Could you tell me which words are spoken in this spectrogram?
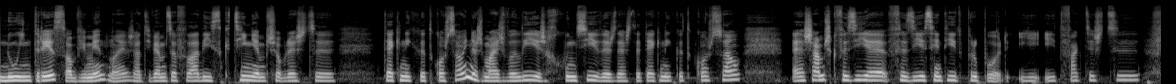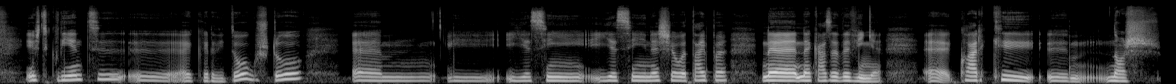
no interesse, obviamente, não é? já tivemos a falar disso que tínhamos sobre esta técnica de construção e nas mais-valias reconhecidas desta técnica de construção, achámos que fazia, fazia sentido propor. E, e de facto, este, este cliente acreditou, gostou um, e, e, assim, e assim nasceu a Taipa na, na Casa da Vinha. Uh, claro que um, nós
